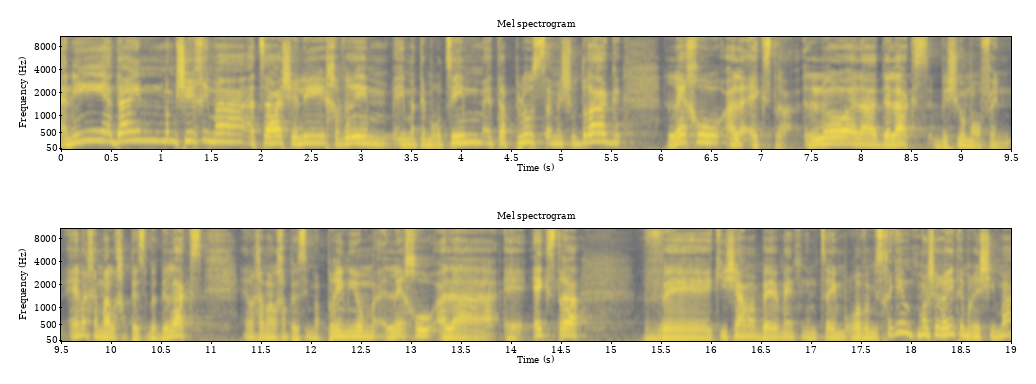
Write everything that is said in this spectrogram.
אני עדיין ממשיך עם ההצעה שלי, חברים, אם אתם רוצים את הפלוס המשודרג, לכו על האקסטרה, לא על הדלקס בשום אופן. אין לכם מה לחפש בדלקס, אין לכם מה לחפש עם הפרימיום, לכו על האקסטרה. וכי שם באמת נמצאים רוב המשחקים, כמו שראיתם רשימה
